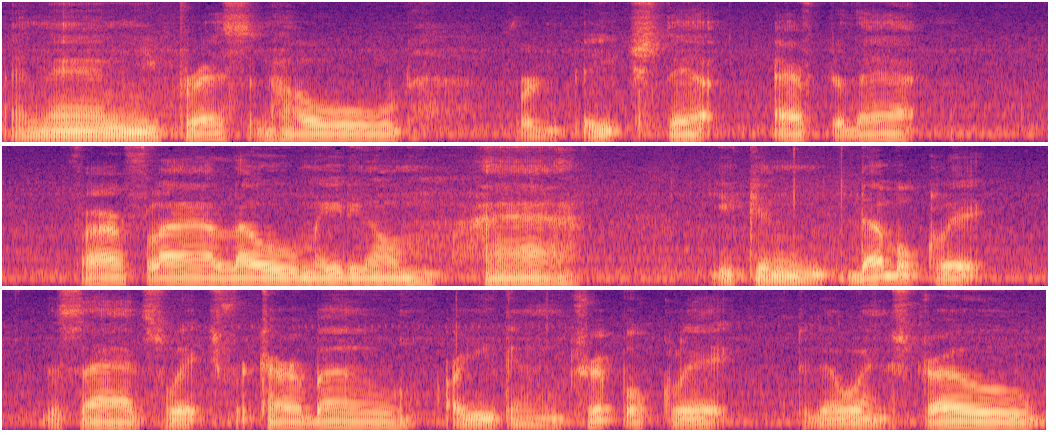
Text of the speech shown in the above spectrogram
And then you press and hold for each step after that. Firefly, low, medium, high. You can double click the side switch for turbo or you can triple click to go into strobe.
